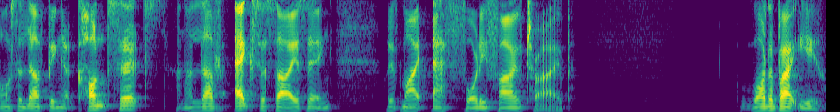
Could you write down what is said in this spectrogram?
I also love being at concerts and I love exercising with my F45 tribe. What about you?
